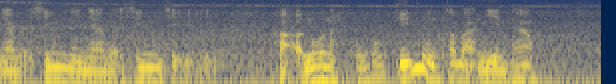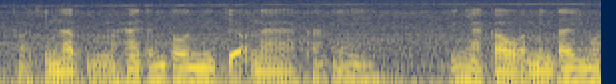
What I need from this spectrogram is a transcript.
Nhà vệ sinh là nhà vệ sinh chỉ hở luôn này không có kín luôn các bạn nhìn thấy không? Họ chỉ nập hai tấm tôn như kiểu là các cái cái nhà cầu ở miền Tây luôn,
